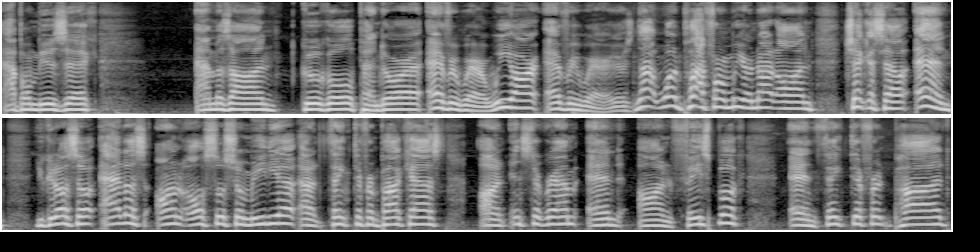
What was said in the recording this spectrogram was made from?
Apple Music, Amazon, Google, Pandora, everywhere. We are everywhere. There's not one platform we are not on. Check us out. And you could also add us on all social media at Think Different Podcast on Instagram and on Facebook. And Think Different Pod.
